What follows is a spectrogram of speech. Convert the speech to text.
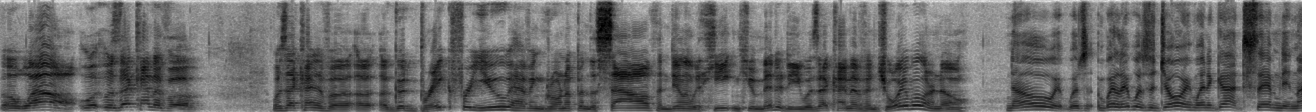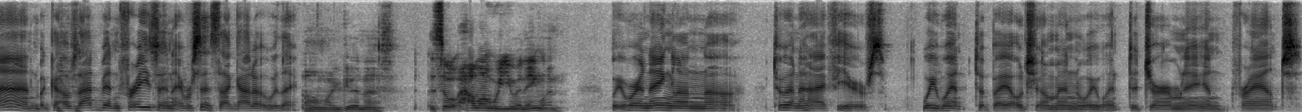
Oh wow. Was that kind of a was that kind of a, a, a good break for you having grown up in the south and dealing with heat and humidity? Was that kind of enjoyable or no? No, it was, well, it was a joy when it got to 79 because I'd been freezing ever since I got over there. Oh my goodness. So how long were you in England? We were in England uh, two and a half years. We went to Belgium and we went to Germany and France.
